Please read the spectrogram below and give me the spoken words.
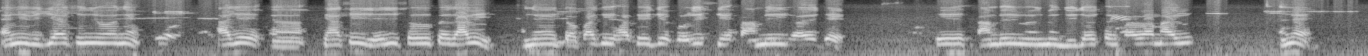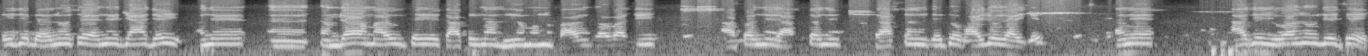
એની વિદ્યાર્થીનીઓને આજે ત્યાંથી રેલી સ્વરૂપે લાવી અને ચોપાટી સાથે જે પોલીસ જે કામગીરી કરે છે, એ કામગીરીનું નિદર્શન કરવામાં આવ્યું. અને એ જે બહેનો છે એને ત્યાં જઈ અને સમજાવવામાં આવ્યું છે ટ્રાફિકના નિયમોનું પાલન કરવાથી આપણને રાષ્ટ્રને રાષ્ટ્રને જેટલો ફાયદો થાય છે. અને આ જે યુવાનો જે છે,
